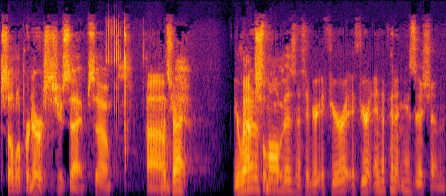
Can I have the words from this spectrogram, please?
solopreneurs, as you say. So um, that's right. You're running Absolutely. a small business. If you're if you're if you're an independent musician,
